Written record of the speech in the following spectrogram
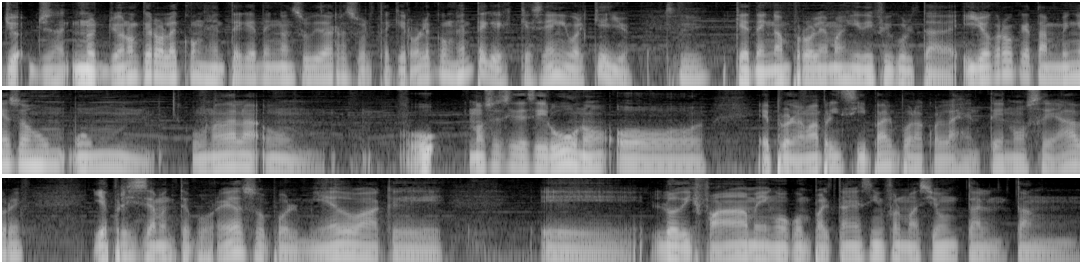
yo, yo, no, quiero hablar con gente que tengan su vida resuelta, quiero hablar con gente que, que sean igual que yo, que tengan problemas y dificultades. Y yo creo que también eso es un, un uno de las, no sé si decir uno o el problema principal por el cual la gente no se abre. Y es precisamente por eso, por miedo a que eh, lo difamen o compartan esa información tan tan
